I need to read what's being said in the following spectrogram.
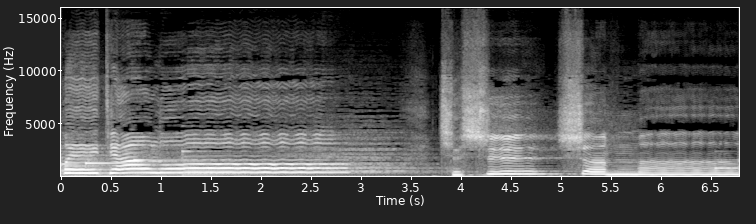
会掉落。这是什么？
